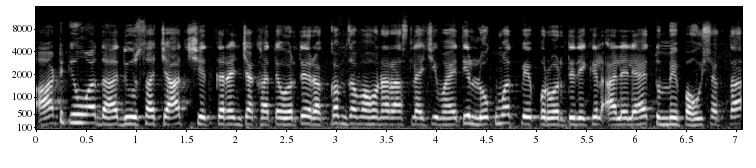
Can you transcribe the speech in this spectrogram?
आठ किंवा दहा दिवसाच्या आत शेतकऱ्यांच्या खात्यावरती रक्कम जमा होणार असल्याची माहिती लोकमत पेपरवरती देखील आलेली आहे. तुम्ही पाहू शकता.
